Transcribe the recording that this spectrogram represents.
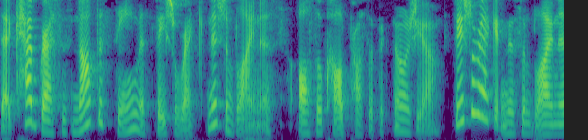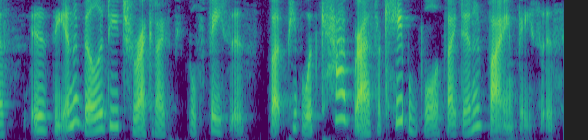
that Capgras is not the same as facial recognition blindness, also called prosopagnosia. Facial recognition blindness is the inability to recognize people's faces, but people with Capgras are capable of identifying faces,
